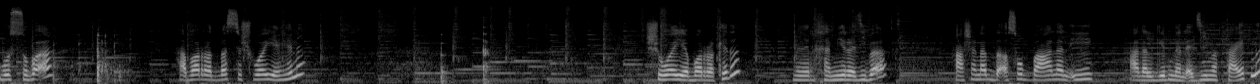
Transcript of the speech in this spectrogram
بصوا بقى هبرد بس شوية هنا. شوية بره كده من الخميرة دي بقى عشان أبدأ أصب على الإيه على الجبنة القديمة بتاعتنا.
